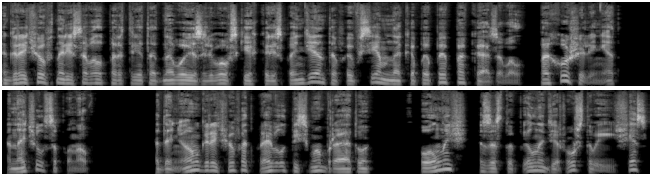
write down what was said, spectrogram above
Грачев нарисовал портрет одного из львовских корреспондентов и всем на КПП показывал, похож или нет, начал Сапунов. Днем Грачев отправил письмо брату, в полночь заступил на дежурство и исчез.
